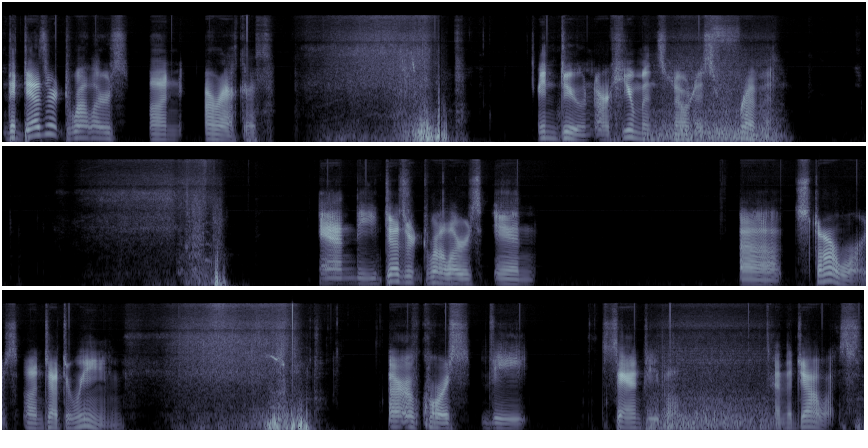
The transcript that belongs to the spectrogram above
The desert dwellers on Arrakis in Dune are humans known as Fremen. And the desert dwellers in uh, Star Wars on Tatooine are, of course, the Sand People and the Jawas.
